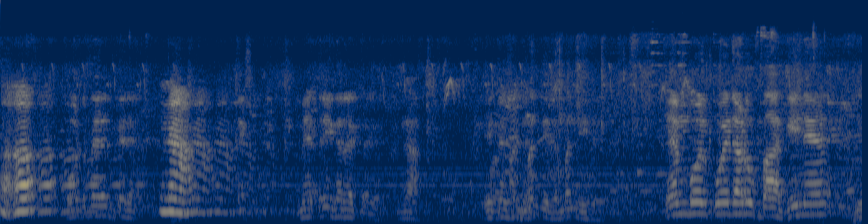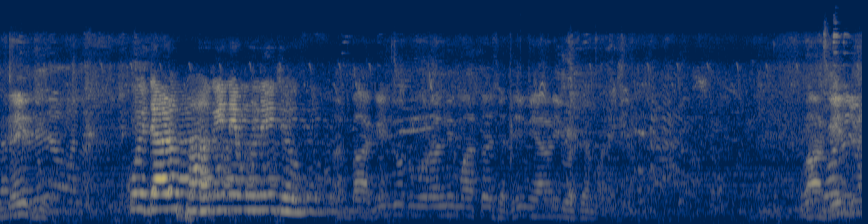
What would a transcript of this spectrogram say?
અ, ના. એમ બોલ કોઈ દાડું ભાગીને નહીં કોઈ દાડો ભાગીને હું નહીં જોઉં. બાગીન જો મોરલની માતા સધી મ્યાણી વસે મળે. બાગીન જો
